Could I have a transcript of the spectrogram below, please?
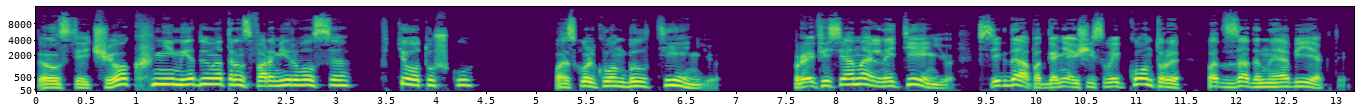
Толстячок немедленно трансформировался в тетушку, поскольку он был тенью. Профессиональной тенью, всегда подгоняющей свои контуры под заданные объекты.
